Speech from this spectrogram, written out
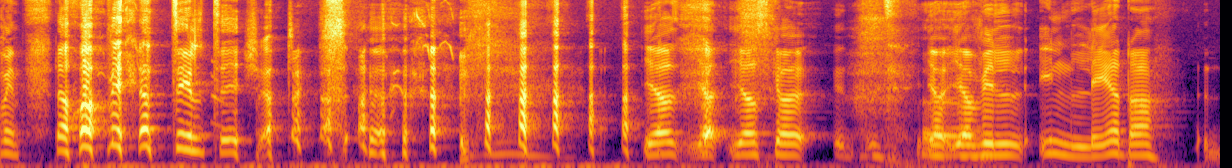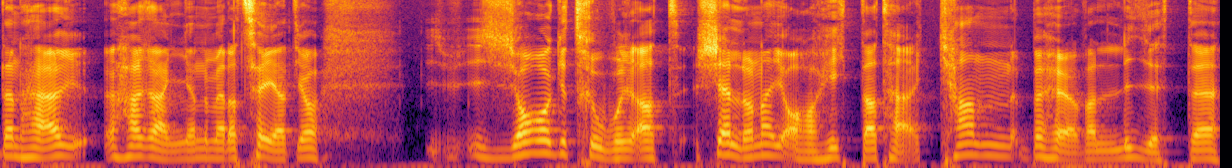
Där har vi en, där har vi en till t-shirt. Jag, jag, jag ska... Jag, jag vill inleda den här harangen med att säga att jag... Jag tror att källorna jag har hittat här kan behöva lite,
